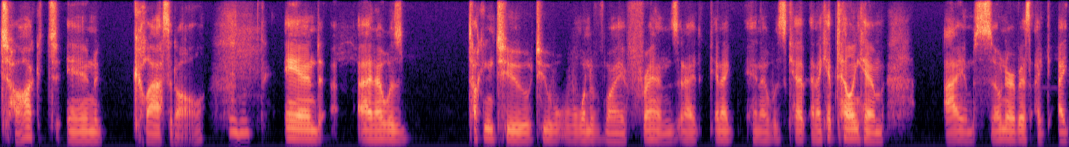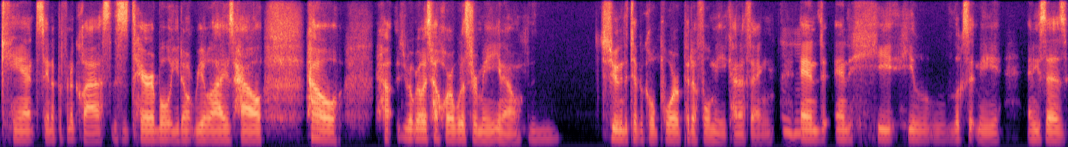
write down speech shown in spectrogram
talked in class at all Mhm. and and I was talking to to one of my friends and I and I and I was kept and I kept telling him I am so nervous I I can't stand up in front of class this is terrible you don't realize how how how you don't realize how horrible it is for me you know doing the typical poor pitiful me kind of thing Mhm. and and he he looks at me and he says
